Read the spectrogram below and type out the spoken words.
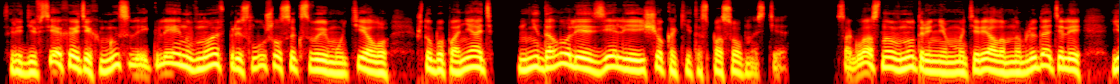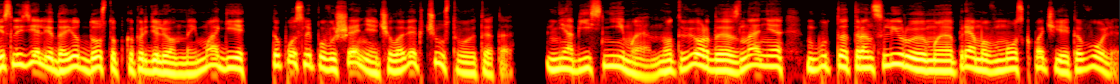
Среди всех этих мыслей Клейн вновь прислушался к своему телу, чтобы понять, не дало ли зелье еще какие-то способности. Согласно внутренним материалам наблюдателей, если зелье дает доступ к определенной магии, то после повышения человек чувствует это. Необъяснимое, но твердое знание, будто транслируемое прямо в мозг по чьей-то воле.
